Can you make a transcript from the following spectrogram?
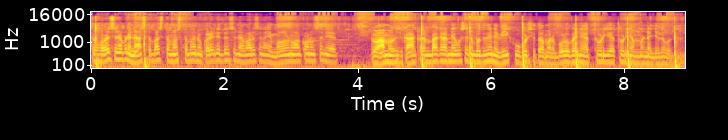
તો હવે છે ને આપણે નાસ્તો બાસ્તો મસ્ત મનું કરી લીધું છે ને, અમારે છે ને અહીં મણું આંકવાનું છે ને. યાર તો આમાં પછી કાંકરા ને બાકરા ને એવું છે ને બધું એને વીખવું પડશે તો અમારા બોળુભાઈને હથોડી હથોડી આમ મંડાઈ જતો બધું.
